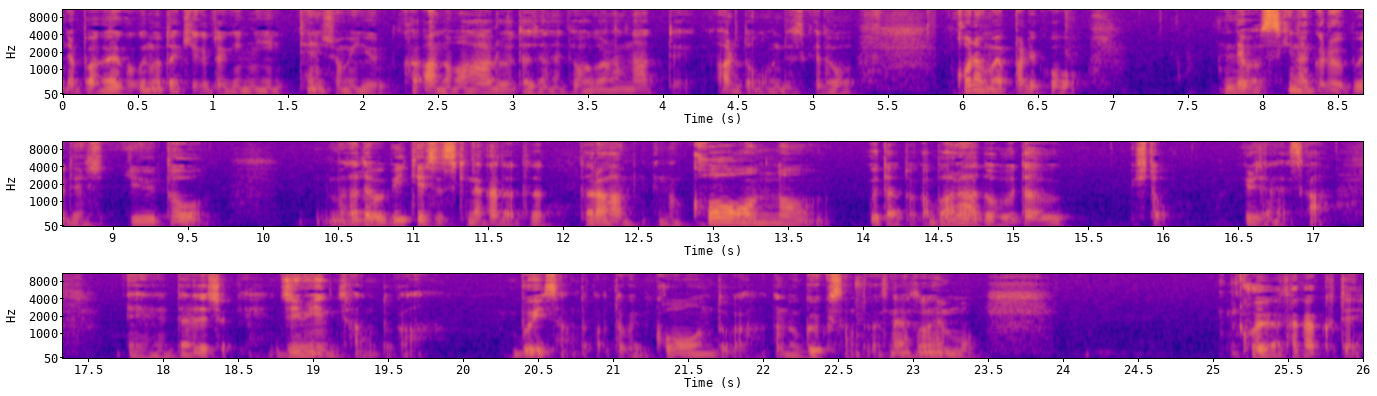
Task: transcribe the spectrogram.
やっぱ外国の歌聴く時にテンションゆかあの上がる歌じゃないとわからんなってあると思うんですけどこれもやっぱりこうでは好きなグループで言うと、まあ、例えば BTS 好きな方だったらあの高音の歌とかバラードを歌う人いるじゃないですか、えー誰でしたっけ？ジミンさんとか V さんとか特に高音とかあのグクさんとかですね。その辺も声が高くて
